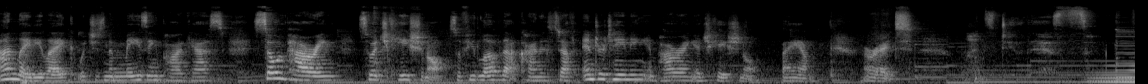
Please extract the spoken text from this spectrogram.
Unladylike, which is an amazing podcast. So empowering, so educational. So if you love that kind of stuff, entertaining, empowering, educational, bam. All right, let's do this.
